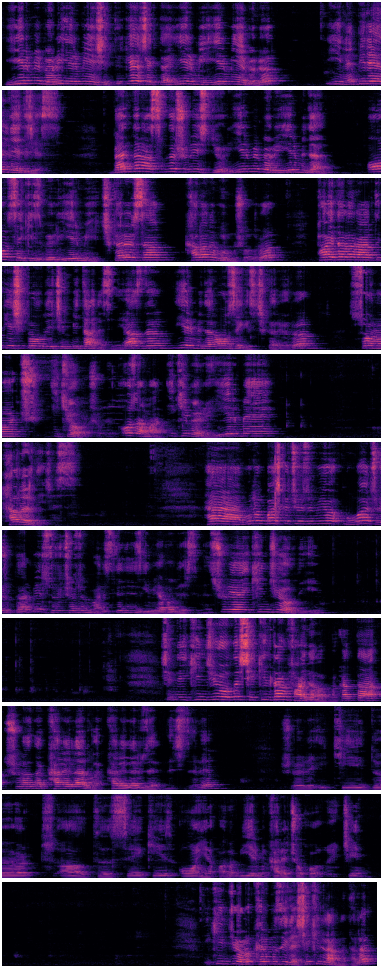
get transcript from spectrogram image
20 bölü 20 eşittir. Gerçekten 20'yi 20'ye bölün. Yine 1'i elde edeceğiz. Benden aslında şunu istiyor. 20 bölü 20'den 18 bölü 20'yi çıkarırsam kalanı bulmuş olurum. Paydalar artık eşit olduğu için bir tanesini yazdım. 20'den 18 çıkarıyorum. Sonuç 2 olmuş oluyor. O zaman 2 bölü 20 kalır diyeceğiz. Ha, bunun başka çözümü yok mu? Var çocuklar. Bir sürü çözüm var. İstediğiniz gibi yapabilirsiniz. Şuraya ikinci yol diyeyim. Şimdi ikinci yolda şekilden faydalanmak. Hatta şurada kareler var. Kareler üzerinde çizelim. Şöyle 2, 4, 6, 8, 10 yapalım. 20 kare çok olduğu için. İkinci yolu kırmızı ile şekille anlatalım.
